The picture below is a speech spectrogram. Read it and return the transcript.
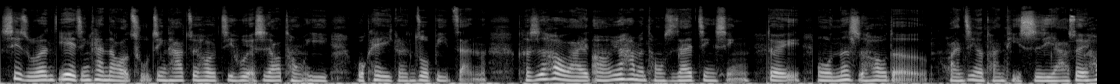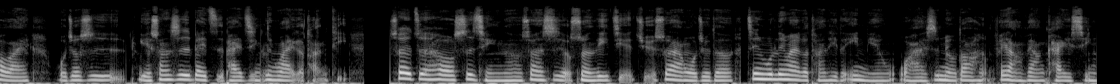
系主任也已经看到了处境，他最后几乎也是要同意我可以一个人做 B 展了。可是后来，嗯，因为他们同时在进行对我那时候的环境的团体施压，所以后来我就是也算是被指派进另外一个团体。所以最后事情呢，算是有顺利解决。虽然我觉得进入另外一个团体的一年，我还是没有到很非常非常开心。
